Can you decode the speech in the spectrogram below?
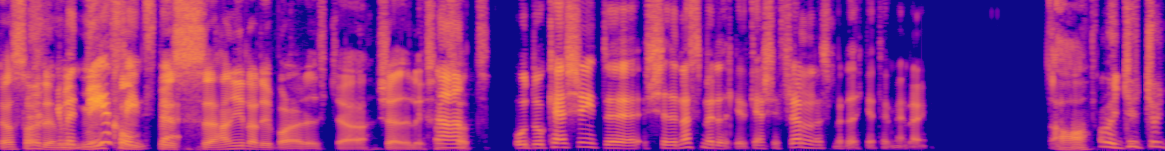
Jag sa ju det. Ja, Min, men min det kompis han gillade ju bara rika tjejer. Liksom, Ja. så att, Och då kanske det inte tjejerna som är rika, det kanske är föräldrarna som är rika till och med där. ja. Oj, oj, oj,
